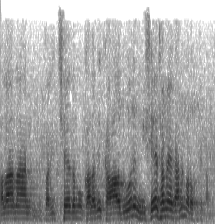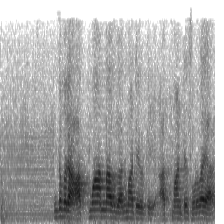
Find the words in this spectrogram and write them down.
ఫలానా పరిచ్ఛేదము కలది కాదు అని నిషేధమే కానీ మరొకటి కాదు. ఇంకా మరి ఆత్మ అన్నారు దాని మాట ఏమిటి? ఆత్మ అంటే చూడవయా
